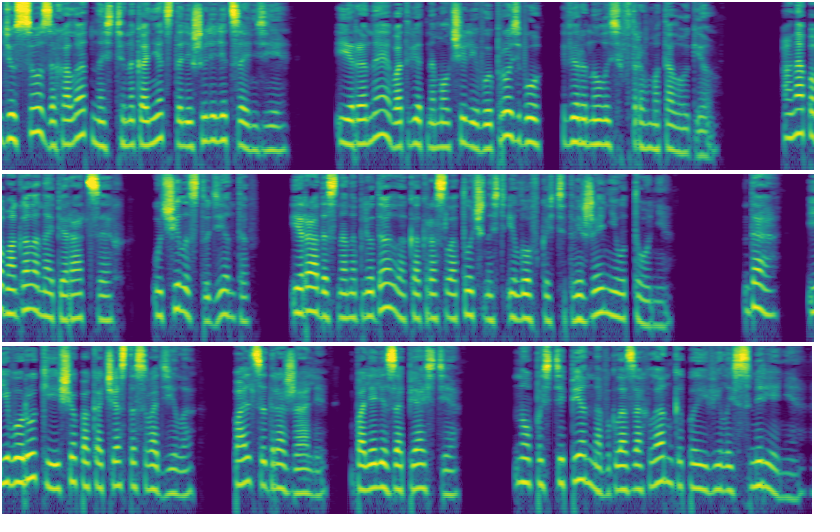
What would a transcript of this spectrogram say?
Дюссо за халатность наконец-то лишили лицензии, и Рене в ответ на молчаливую просьбу вернулась в травматологию. Она помогала на операциях, учила студентов, и радостно наблюдала, как росла точность и ловкость движений у Тони. Да, его руки еще пока часто сводило, пальцы дрожали, болели запястья, но постепенно в глазах Ланга появилось смирение.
